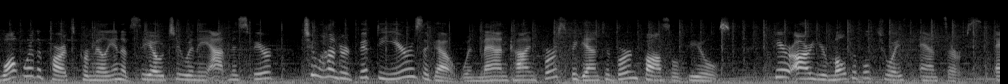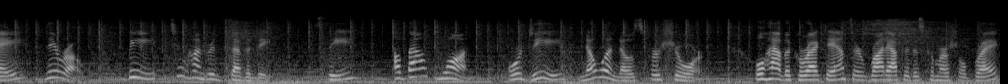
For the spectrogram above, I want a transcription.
what were the parts per million of CO2 in the atmosphere 250 years ago when mankind first began to burn fossil fuels? Here are your multiple choice answers. A, 0. B, 270. C, about 1. Or D, no one knows for sure. We'll have the correct answer right after this commercial break.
